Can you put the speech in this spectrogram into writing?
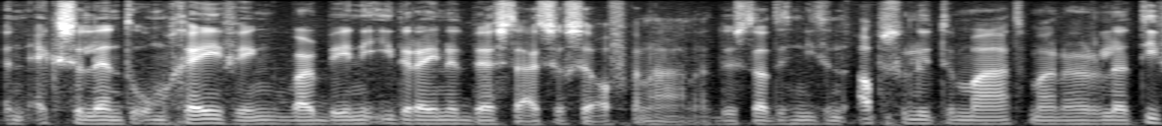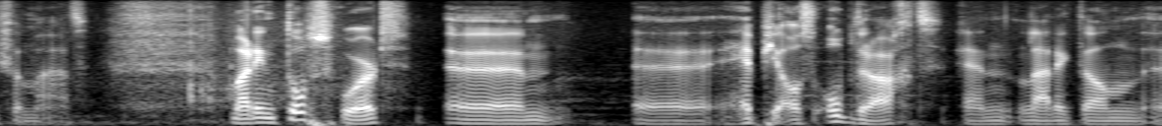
een excellente omgeving waarbinnen iedereen het beste uit zichzelf kan halen. Dus dat is niet een absolute maat, maar een relatieve maat. Maar in topsport ehm, eh, heb je als opdracht, en laat ik dan eh,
